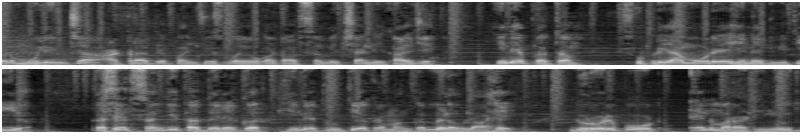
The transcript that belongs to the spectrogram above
तर मुलींच्या अठरा ते पंचवीस वयोगटात समीक्षा निकाळजे हिने प्रथम. सुप्रिया मोरे हिने द्वितीय. तसेच संगीता दरेकर हिने तृतीय क्रमांक मिळवला आहे. Bureau report N Marathi news.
